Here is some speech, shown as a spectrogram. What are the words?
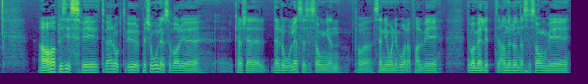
Ja, precis. Vi, tyvärr åkte vi ur. Personligen så var det eh, kanske den roligaste säsongen på seniornivå i alla fall. Vi, det var en väldigt annorlunda säsong. Vi,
